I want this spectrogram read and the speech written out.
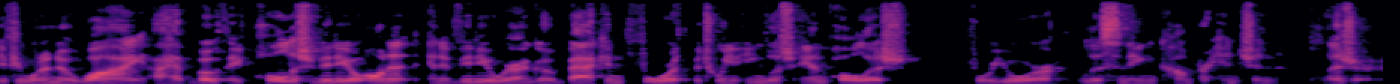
If you want to know why, I have both a Polish video on it and a video where I go back and forth between English and Polish for your listening comprehension pleasure.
